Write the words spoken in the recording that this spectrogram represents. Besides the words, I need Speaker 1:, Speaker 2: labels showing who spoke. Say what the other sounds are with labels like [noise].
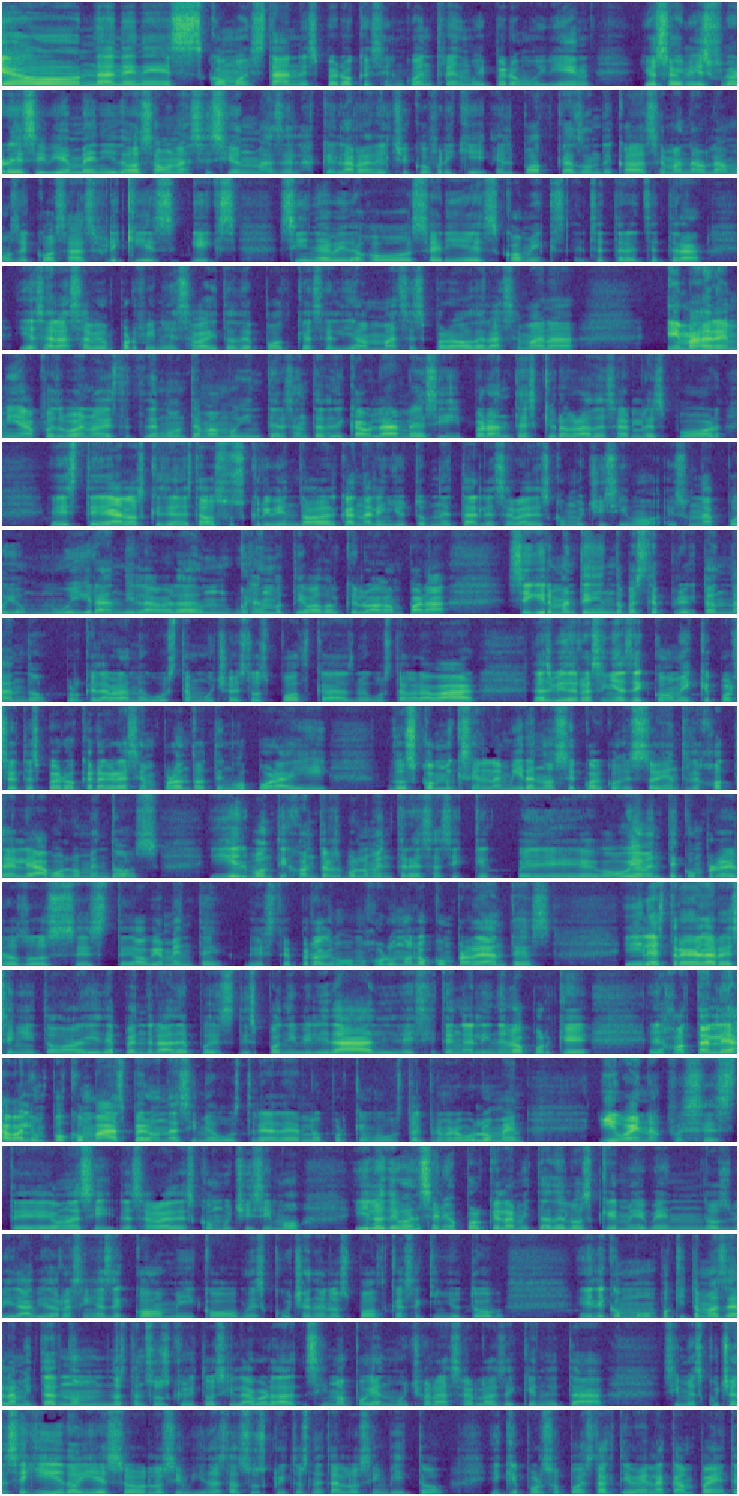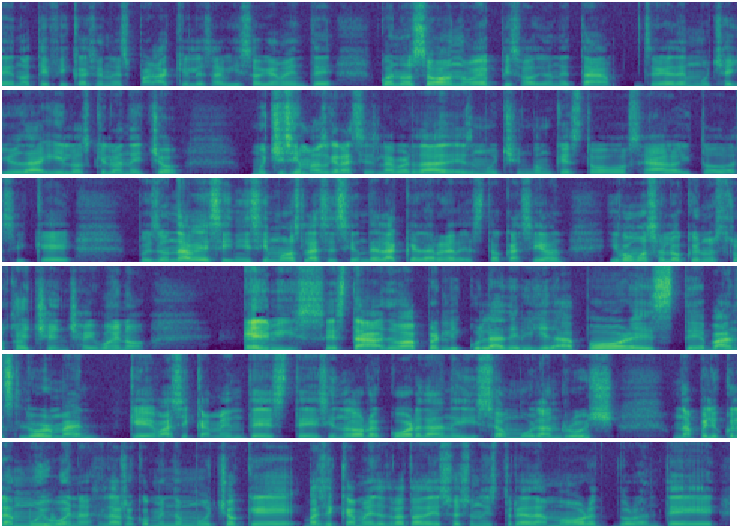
Speaker 1: ¿Qué onda, nenes? ¿Cómo están? Espero que se encuentren muy pero muy bien. Yo soy Luis Flores y bienvenidos a una sesión más de la que larga del Chico Friki, el podcast donde cada semana hablamos de cosas frikis, geeks, cine, videojuegos, series, cómics, etcétera, etcétera. Ya se la saben, por fin es sabadito de podcast, el día más esperado de la semana. Y madre mía, pues bueno, este tengo un tema muy interesante de que hablarles y pero antes quiero agradecerles por este a los que se han estado suscribiendo al canal en YouTube, neta, les agradezco muchísimo, es un apoyo muy grande y la verdad un gran motivador que lo hagan para seguir manteniendo este proyecto andando, porque la verdad me gusta mucho estos podcasts, me gusta grabar las video reseñas de cómic, que por cierto espero que regresen pronto, tengo por ahí dos cómics en la mira, no sé cuál, estoy entre el JLA volumen 2 y el Bounty Hunters volumen 3, así que eh, obviamente compraré los dos, este, obviamente, este, pero a lo mejor uno lo compraré antes y les traeré la reseña y todo. Ahí dependerá de pues disponibilidad y de si tenga el dinero porque el JLA vale un poco más, pero aún así me gustaría leerlo porque me gustó el primer volumen. Y bueno, pues este, aún así les agradezco muchísimo. Y lo digo en serio porque la mitad de los que me ven los video reseñas de cómic o me escuchan en los podcasts aquí en YouTube, y como un poquito más de la mitad no, no, están suscritos y la verdad sí me apoyan mucho al hacerlo, así que neta, si me escuchan seguido y eso, los, y no están suscritos, neta los invito y que por supuesto activen la campanita de notificaciones para que les avise obviamente cuando suba un nuevo episodio, neta sería de mucha ayuda y los que lo han hecho muchísimas gracias. La verdad es muy chingón que esto se haga y todo. Así que, pues de una vez iniciamos la sesión de la que larga de esta ocasión y vamos a lo que nuestro chencha. Y bueno, Elvis, esta nueva película dirigida por este Vance Lurman, que básicamente, este, si no lo recuerdan, hizo Mulan Rouge, una película muy buena, se las recomiendo mucho, que básicamente trata de eso, es una historia de amor durante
